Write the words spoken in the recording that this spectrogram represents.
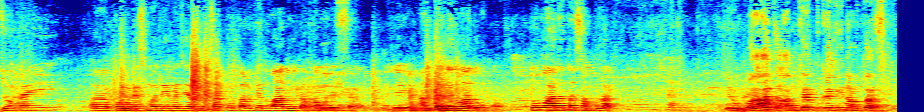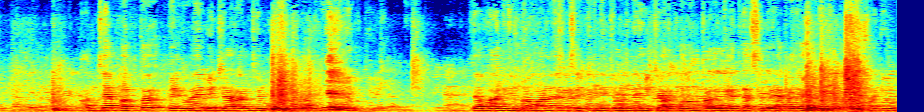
जो काही काँग्रेसमध्ये म्हणजे आपल्या चाकूर तालुक्यात वाद होता काँग्रेसचा म्हणजे अंतर्गत वाद होता तो वाद आता संपला. ते वाद आमच्यात कधी नव्हताच. आमच्या फक्त वेगवेगळे विचार आमचे होती. त्या मागणीप्रमाणे शेतकरी मंडळी विचार करून तालुक्यातल्या सगळ्या कार्यकर्त्यांचा घेऊन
